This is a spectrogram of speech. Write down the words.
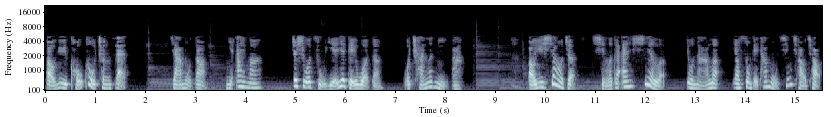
宝玉口口称赞。贾母道：“你爱吗？这是我祖爷爷给我的，我传了你吧。”宝玉笑着请了个安，谢了，又拿了要送给他母亲瞧瞧。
